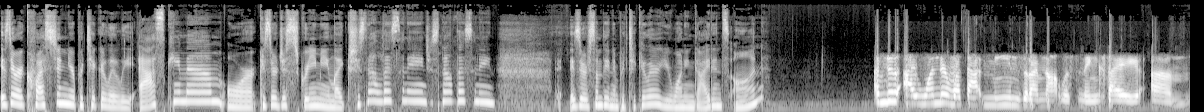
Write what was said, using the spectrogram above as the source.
is there a question you're particularly asking them, or because they're just screaming like she's not listening, just not listening? Is there something in particular you're wanting guidance on? I'm just. I wonder what that means that I'm not listening because I, um,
